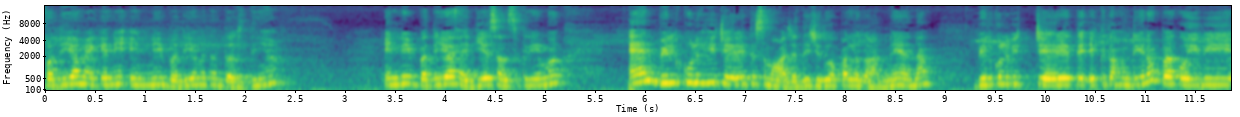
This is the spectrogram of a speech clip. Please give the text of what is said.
ਵਧੀਆ, ਮੈਂ ਕਹਿੰਨੀ ਇੰਨੀ ਵਧੀਆ ਮੈਂ ਤੁਹਾਨੂੰ ਦੱਸਦੀ ਆ ਇੰਨੀ ਵਧੀਆ ਹੈਗੀ ਹੈ ਸਨਸਕ੍ਰੀਮ ਐਨ ਬਿਲਕੁਲ ਹੀ ਚਿਹਰੇ ਤੇ ਸਮਾ ਜਾਂਦੀ ਜਦੋਂ ਆਪਾਂ ਲਗਾਉਂਦੇ ਆ ਨਾ। ਬਿਲਕੁਲ ਵੀ ਚਿਹਰੇ ਤੇ ਇੱਕ ਤਾਂ ਹੁੰਦੀ ਹੈ ਨਾ ਆਪਾਂ ਕੋਈ ਵੀ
